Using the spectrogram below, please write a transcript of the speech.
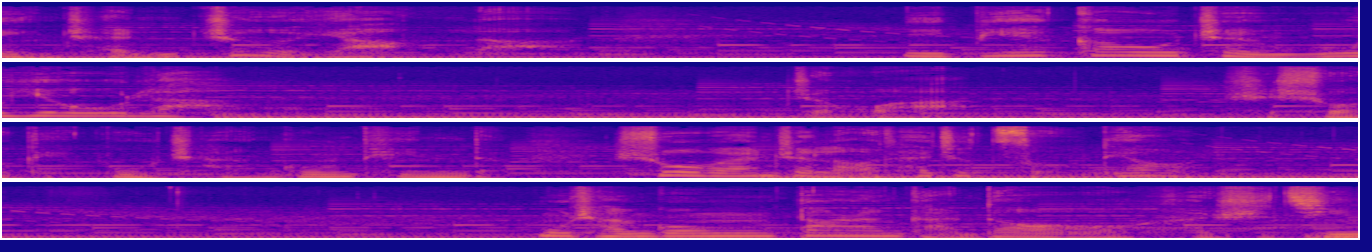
病成这样了，你别高枕无忧了。”这话。是说给木禅公听的。说完，这老太就走掉了。木禅公当然感到很是惊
